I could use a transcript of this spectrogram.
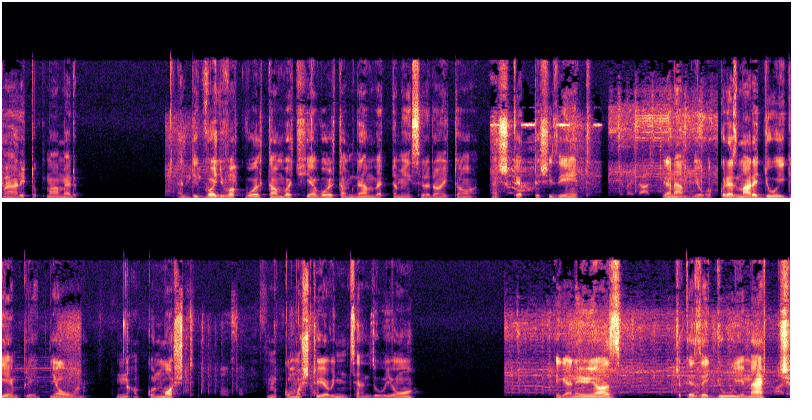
Várjatok már, mert eddig vagy vak voltam, vagy hia voltam, de nem vettem észre rajta S2-es izét. Ja nem, jó, akkor ez már egy új gameplay. Jó van. Na, akkor most. Akkor most ő a Vincenzo, jó? Igen, ő az. Csak ez egy új meccs.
